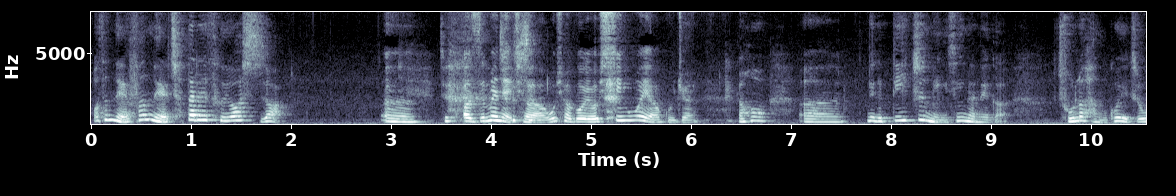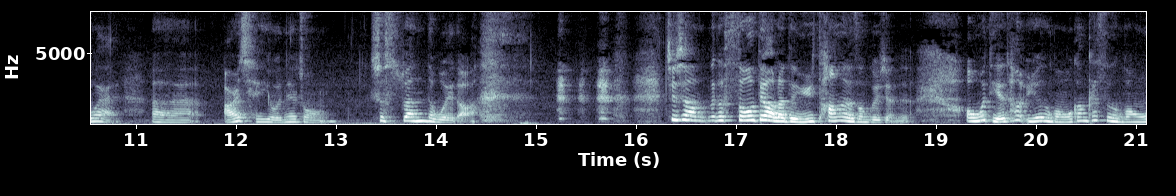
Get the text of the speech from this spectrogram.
哦，这奶粉难吃得来臭要死啊！嗯，就哦，是蛮难吃的，我吃过有腥味啊，感觉。然后，呃，那个低致敏性的那个，除了很贵之外，呃，而且有那种是酸的味道，就像那个馊掉了的鱼汤的那种感觉的。哦，我第一趟遇的辰光，我刚开始辰光，我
